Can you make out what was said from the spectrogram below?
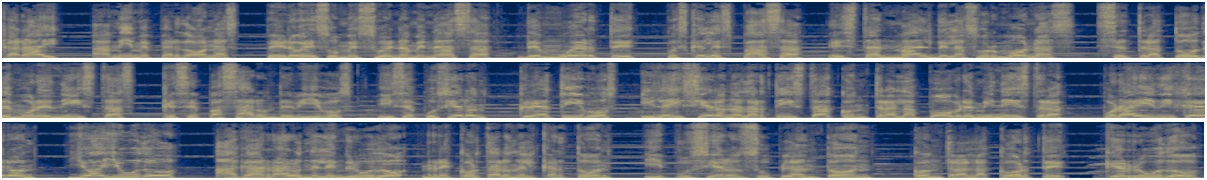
Caray, a mí me perdonas, pero eso me suena amenaza de muerte. Pues ¿qué les pasa? Están mal de las hormonas. Se trató de morenistas que se pasaron de vivos y se pusieron creativos y le hicieron al artista contra la pobre ministra. Por ahí dijeron, yo ayudo. Agarraron el engrudo, recortaron el cartón y pusieron su plantón contra la corte. ¡Qué rudo!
